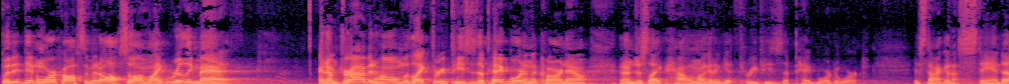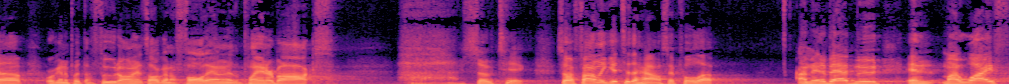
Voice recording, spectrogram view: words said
But it didn't work awesome at all. So I'm like really mad. And I'm driving home with like three pieces of pegboard in the car now. And I'm just like, how am I going to get three pieces of pegboard to work? It's not going to stand up. We're going to put the food on it. It's all going to fall down into the planter box. I'm so ticked. So I finally get to the house. I pull up. I'm in a bad mood. And my wife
